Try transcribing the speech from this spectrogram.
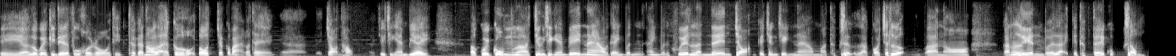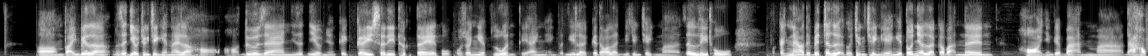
thì ờ, lúc ấy kinh tế đã phục hồi rồi thì thực ra nó lại là cơ hội tốt cho các bạn có thể uh, để chọn học chương trình MBA và cuối cùng là chương trình MBA nào thì anh vẫn anh vẫn khuyên là nên chọn cái chương trình nào mà thực sự là có chất lượng và nó gắn liền với lại cái thực tế cuộc sống. Uh, và anh biết là rất nhiều chương trình hiện nay là họ họ đưa ra rất nhiều những cái case study thực tế của của doanh nghiệp luôn. Thì anh anh vẫn nghĩ là cái đó là những cái chương trình mà rất là lý thú. Và cách nào để biết chất lượng của chương trình thì anh nghĩ tốt nhất là các bạn nên hỏi những cái bạn mà đã học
